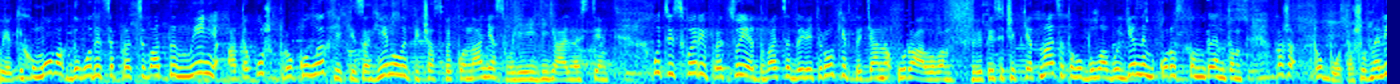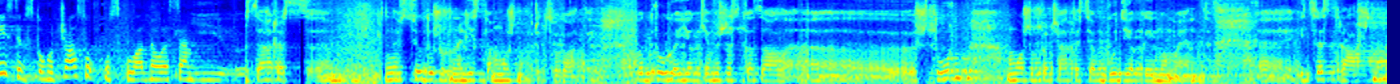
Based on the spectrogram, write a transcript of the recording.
у яких умовах доводиться працювати нині, а також про колег, які загинули під час виконання своєї діяльності. У цій сфері працює 29 років Тетяна Уралова. З 2015-го була воєнним кореспондентом. каже, робота журналістів з того часу ускладнилася. Зараз е, не всюди журналістам можна працювати. По-друге, як я вже сказала, е, штурм може початися в будь-який момент. Е, І це страшно,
